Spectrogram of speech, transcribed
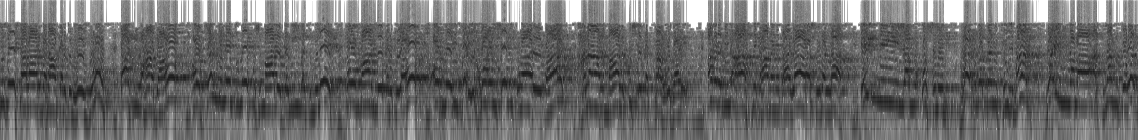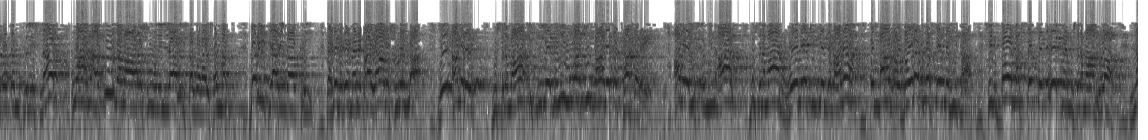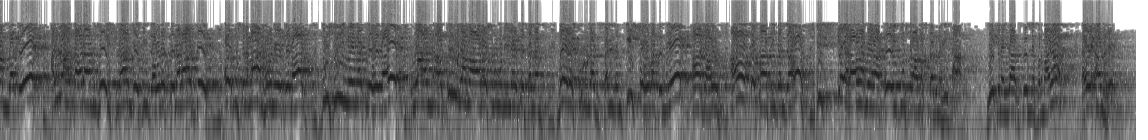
صبح سالار بنا کر کے بھیج دوں تاکہ وہاں جاؤ اور جلد میں تمہیں کچھ مال غنیمت ملے تو مال لے کر کے آؤ اور میری بڑی خواہش ہے تمہارے پاس حلال مال کچھ اکٹھا ہو جائے۔ ابر بن آس نے کہا، میں نے کہا، یا رسول اللہ، انی لم اسلم رگ وطن فلمان وہ انما اسلم تو رگ وطن فل اسلام وان اکون رسول اللہ صلی اللہ علیہ وسلم۔ بڑی پیاری بات کہی کہنے لگے، میں نے کہا، یا رسول اللہ، یہ امر مسلمان اس لیے نہیں ہوا کہ مال اکٹھا کرے۔ امر آج مسلمان ہونے کے لیے جب آیا تو مال اور دولت مقصد نہیں تھا۔ صرف دو مقصد کے تحت میں مسلمان ہوا۔ نمبر ایک، اللہ تعالیٰ مجھے اسلام جیسی دولت سے نواز دے اور مسلمان ہونے کے بعد دوسری نعمت یہ ہو جائے وان اکول رسول اللہ وسلم۔ میں رسول اللہ علیہ وسلم کی صحبت میں آ جاؤں، آپ کا ساتھی بن جاؤں، اس کے علاوہ میرا کوئی دوسرا مقصد نہیں تھا۔ لیکن اللہ رسول نے فرمایا اے امر،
